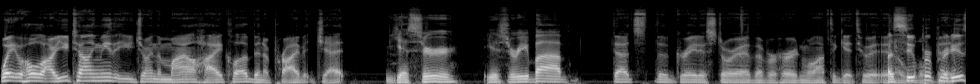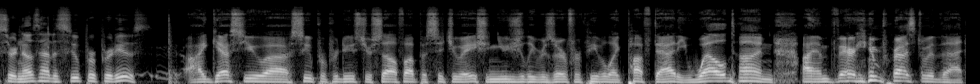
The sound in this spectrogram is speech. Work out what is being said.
wait, hold on. Are you telling me that you joined the Mile High Club in a private jet? Yes, sir. Yes, sir, Bob. That's the greatest story I've ever heard, and we'll have to get to it. In A a super producer knows how to super produce. I guess you uh, super produced yourself up a situation usually reserved for people like Puff Daddy. Well done. I am very impressed with that.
